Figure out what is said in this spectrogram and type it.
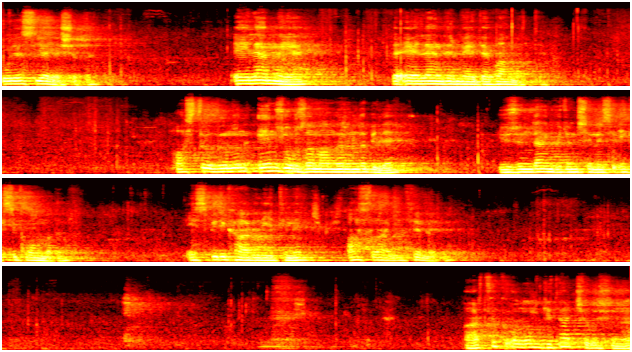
dolayısıyla yaşadı. Eğlenmeye ve eğlendirmeye devam etti. Hastalığının en zor zamanlarında bile yüzünden gülümsemesi eksik olmadı. Espri kabiliyetini asla yitirmedi. Artık onun gitar çalışını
